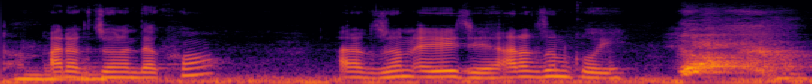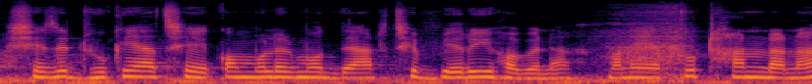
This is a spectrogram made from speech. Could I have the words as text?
ঠান্ডা আরেকজনে দেখো। আরেকজন এই যে আরেকজন কই? সে যে ঢুকে আছে কম্বলের মধ্যে আর সে বেরোই হবে না। মানে এত ঠান্ডা না?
